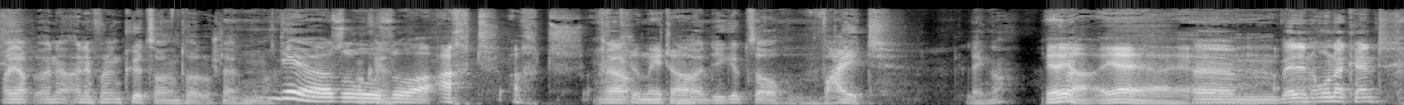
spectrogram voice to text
Aber ihr habt eine, eine von den kürzeren Tortoschleifen gemacht. Ja, so, Okay. so acht, acht, acht Aber Kilometer. die gibt's auch weit länger. Ja, ja, ja, ja. ja. Ähm, wer den Owner kennt,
